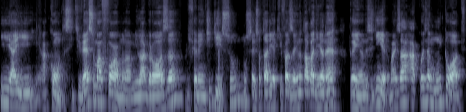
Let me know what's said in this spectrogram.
e aí a conta. Se tivesse uma fórmula milagrosa, diferente disso, não sei se eu estaria aqui fazendo, eu estaria né, ganhando esse dinheiro. Mas a, a, coisa é muito óbvia.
